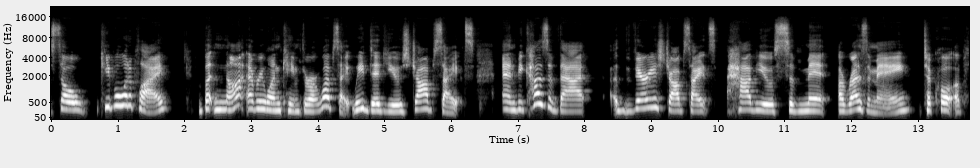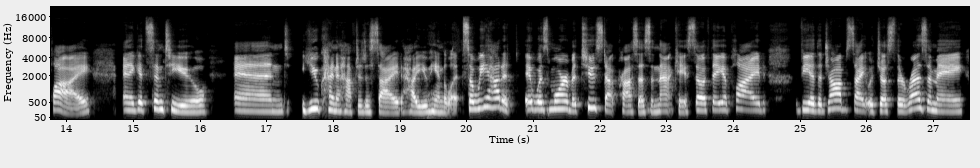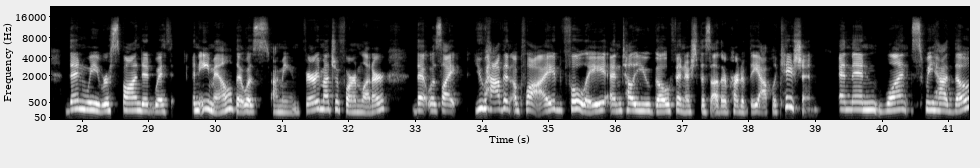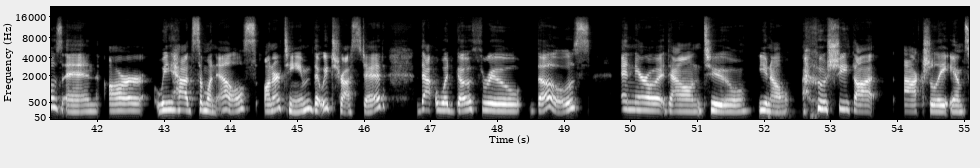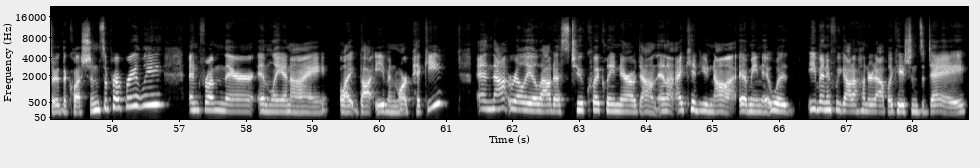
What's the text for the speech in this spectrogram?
So, people would apply, but not everyone came through our website. We did use job sites. And because of that, Uh, various job sites have you submit a resume to quote apply and it gets sent to you and you kind of have to decide how you handle it. So we had a it was more of a two-step process in that case. So if they applied via the job site with just their resume, then we responded with an email that was I mean, very much a form letter that was like you haven't applied fully until you go finish this other part of the application. And then once we had those in, our we had someone else on our team that we trusted that would go through those and narrow it down to, you know, who she thought actually answered the questions appropriately. And from there, Emily and I like got even more picky. And that really allowed us to quickly narrow down. And I, I kid you not, I mean, it would, even if we got 100 applications a day,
